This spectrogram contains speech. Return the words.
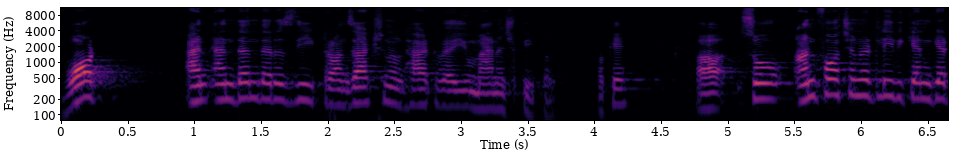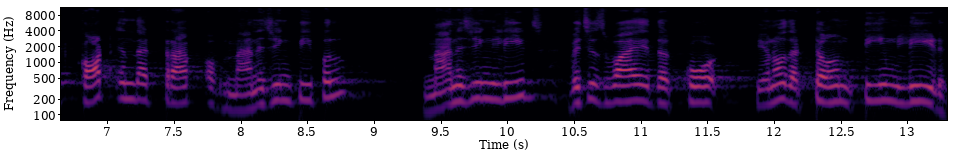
What, and, and then there is the transactional hat where you manage people, okay? Uh, so unfortunately, we can get caught in that trap of managing people, managing leads, which is why the core, you know, the term team lead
